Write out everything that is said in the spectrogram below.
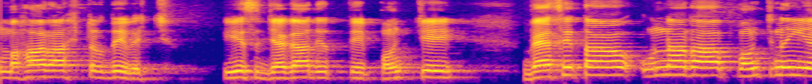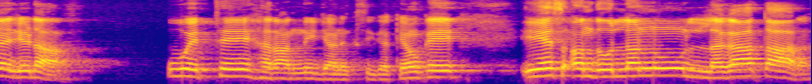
ਮਹਾਰਾਸ਼ਟਰ ਦੇ ਵਿੱਚ ਇਸ ਜਗ੍ਹਾ ਦੇ ਉੱਤੇ ਪਹੁੰਚੇ, ਵੈਸੇ ਤਾਂ ਉਹਨਾਂ ਦਾ ਪਹੁੰਚਣਾ ਹੀ ਆ ਜਿਹੜਾ ਉਹ ਇੱਥੇ ਹੈਰਾਨੀਜਨਕ ਸੀਗਾ। ਕਿਉਂਕਿ ਇਸ ਅੰਦੋਲਨ ਨੂੰ ਲਗਾਤਾਰ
